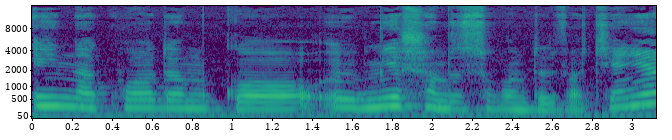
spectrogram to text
I nakładam go, mieszam ze sobą te dwa cienie.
